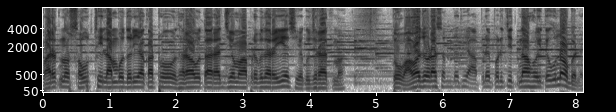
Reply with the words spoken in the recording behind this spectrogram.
ભારતનો સૌથી લાંબો દરિયાકાંઠો ધરાવતા રાજ્યમાં આપણે બધા રહીએ છીએ ગુજરાતમાં. તો વાવાઝોડા શબ્દથી આપણે પરિચિત ના હોય તેવું ન બને.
